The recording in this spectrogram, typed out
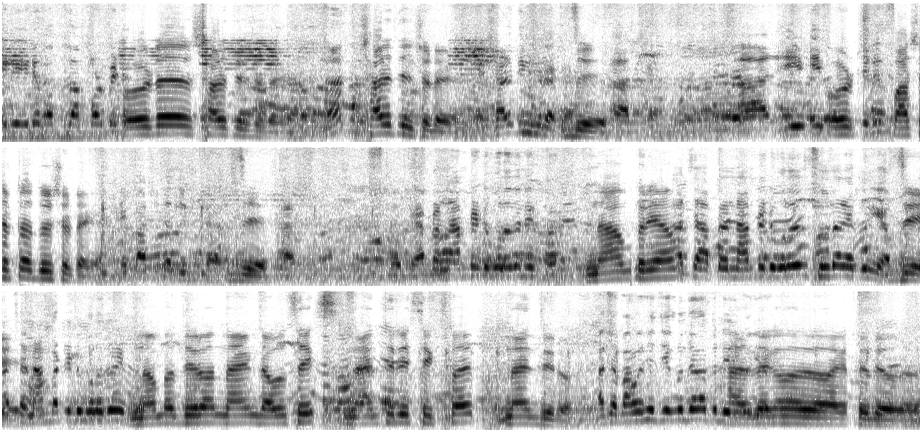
এটা এটা কত দাম পড়বে ওটা সাড়ে তিনশো টাকা। হ্যাঁ? সাড়ে তিনশো টাকা। সাড়ে তিনশো টাকা। জি। আচ্ছা। আর এই পাশেরটা দুশো টাকা। এই পাশেটা দুশো টাকা। জি। আচ্ছা। আপনার নামটা একটু বলে দেন একটু। নাম করিয়াম আচ্ছা আপনার নামটা একটু বলে দেন সুলতান অ্যাকুরিয়াম আচ্ছা নাম্বারটা একটু বলে দেন number zero nine double six nine three six five nine zero. আচ্ছা বাংলাদেশের যে কোনো জায়গাতে আর যে কোনো জায়গাতে দেওয়া যাবে।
